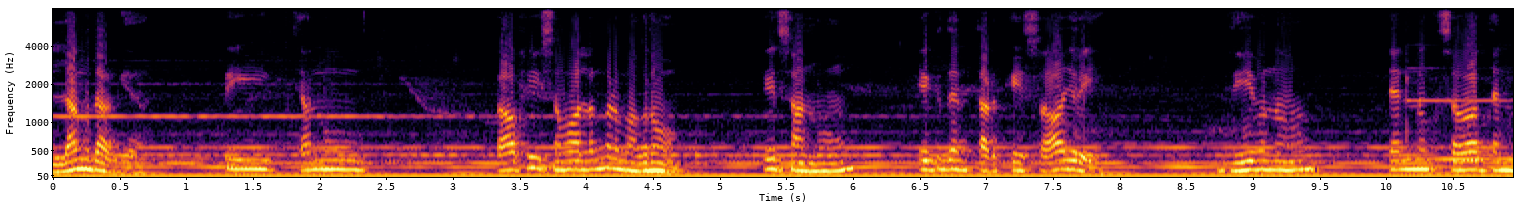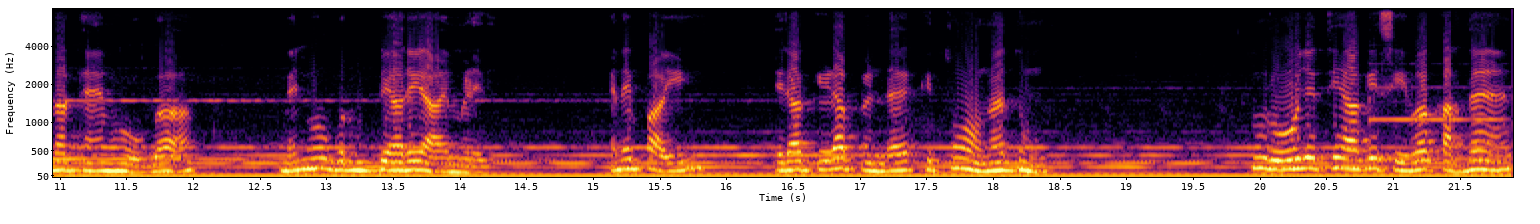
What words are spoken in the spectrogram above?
ਲੰਘਦਾ ਗਿਆ। ਵੀ ਸਾਨੂੰ ਕਾਫੀ ਸਮਾਂ ਲੰਘਣ ਮਗਰੋਂ ਇਹ ਸਾਨੂੰ ਇੱਕ ਦਿਨ ਤੜਕੇ ਸਾਜ ਰਹੀ। ਤਕਰੀਬਨ ਤਿੰਨ ਸਵਾ ਤਿੰਨ ਦਾ ਟਾਈਮ ਹੋਊਗਾ, ਮੈਨੂੰ ਉਹ ਗੁਰੂ ਪਿਆਰੇ ਆਏ ਮਿਲੇ। ਕਹਿੰਦੇ, ਭਾਈ, ਤੇਰਾ ਕਿਹੜਾ ਪਿੰਡ ਹੈ? ਕਿੱਥੋਂ ਆਉਣਾ ਤੂੰ? ਤੂੰ ਰੋਜ਼ ਇੱਥੇ ਆ ਕੇ ਸੇਵਾ ਕਰਦਾ ਹੈ।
